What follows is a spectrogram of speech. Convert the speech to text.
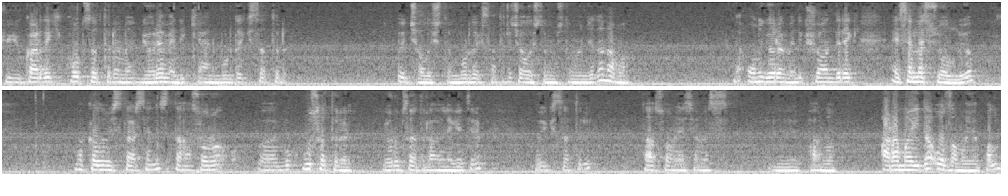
şu yukarıdaki kod satırını göremedik. Yani buradaki satır çalıştım. Buradaki satırı çalıştırmıştım önceden ama onu göremedik. Şu an direkt SMS yolluyor. Bakalım isterseniz daha sonra e, bu, bu satırı yorum satırı haline getirip bu iki satırı daha sonra SMS e, pardon aramayı da o zaman yapalım.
